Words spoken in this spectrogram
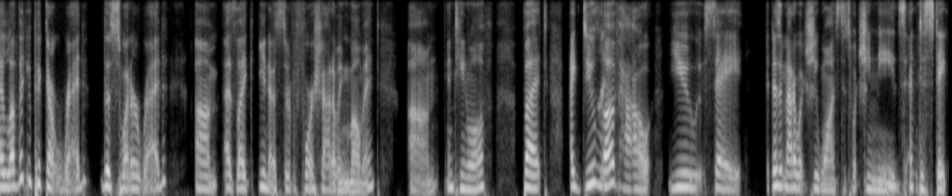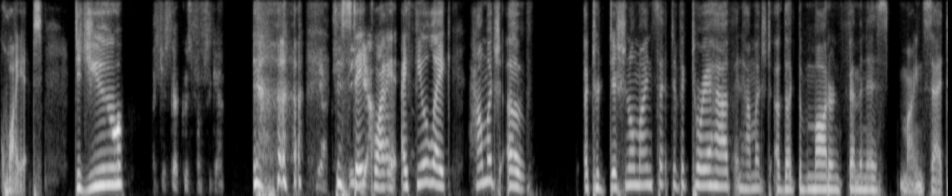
I love that you picked out red, the sweater red, um, as like you know sort of a foreshadowing moment, um, in Teen Wolf. But I do love how you say it doesn't matter what she wants; it's what she needs, and to stay quiet. Did you? I just got goosebumps again. Yeah, to stay Yeah. quiet. I feel like how much of a traditional mindset did Victoria have, and how much of like the modern feminist mindset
